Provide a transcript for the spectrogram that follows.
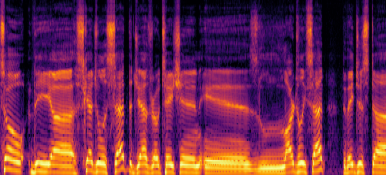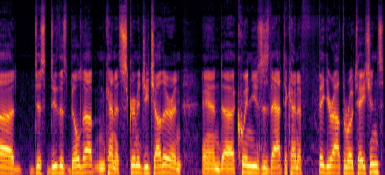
So the uh, schedule is set. The Jazz rotation is largely set. Do they just uh, just do this build up and kind of scrimmage each other and and uh, Quin uses that to kind of figure out the rotations.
